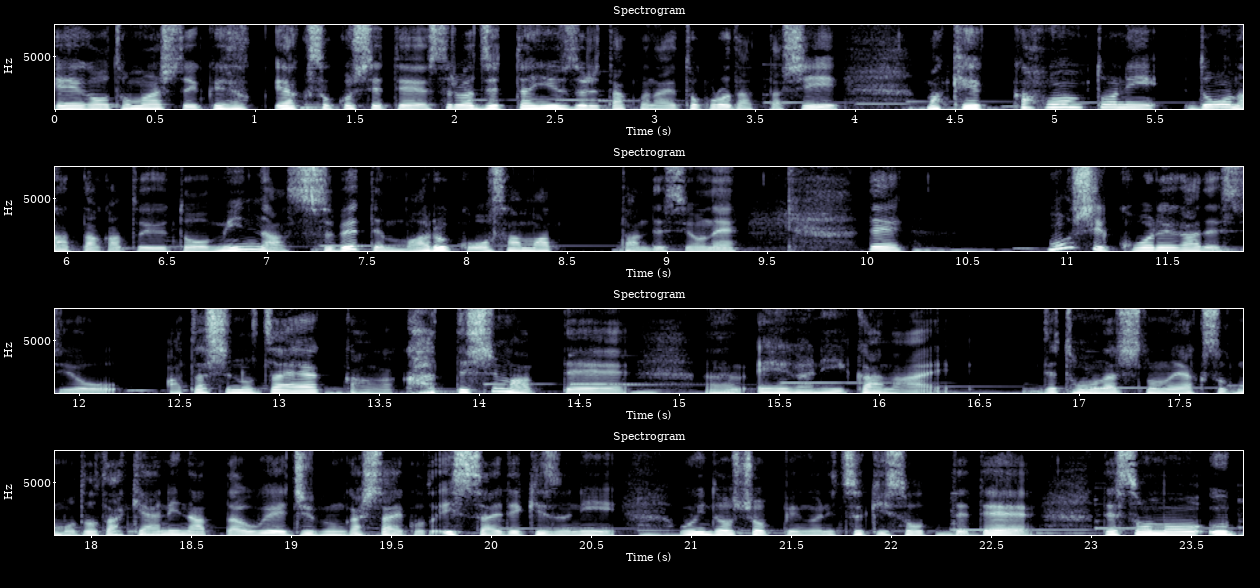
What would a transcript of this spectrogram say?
映画を友達と行く約束してて、それは絶対に譲りたくないところだったし、まあ結果本当にどうなったかというと、みんなすべて丸く収まったんですよね。で、もしこれがですよ、私の罪悪感が勝ってしまって、映画に行かない。で、友達との約束もドタキャンになった上、自分がしたいこと一切できずに、ウィンドウショッピングに付き添ってて、で、その鬱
